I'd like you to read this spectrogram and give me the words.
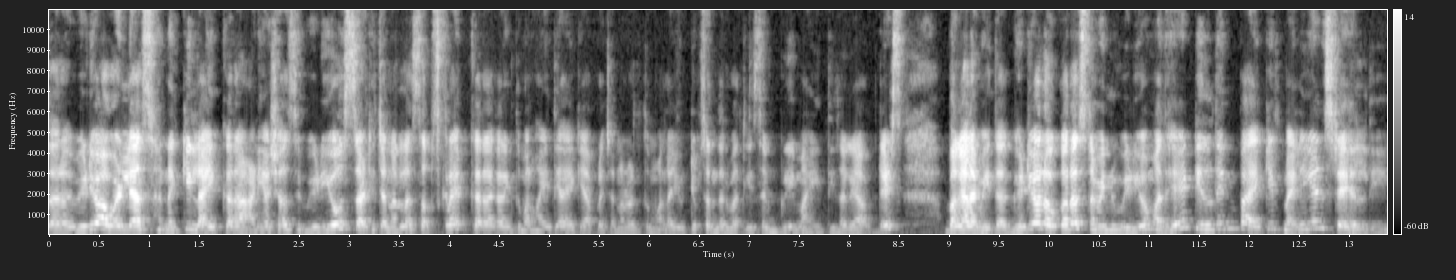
तर व्हिडिओ आवडल्यास नक्की लाईक करा आणि अशाच व्हिडिओजसाठी चॅनलला सबस्क्राईब करा कारण की तुम्हाला माहिती आहे की आपल्या चॅनलवर तुम्हाला यूट्यूब संदर्भातली सगळी माहिती सगळे अपडेट्स बघायला मिळतात. भेटूया लवकरच नवीन व्हिडिओमध्ये till then bye keep smiling and stay healthy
